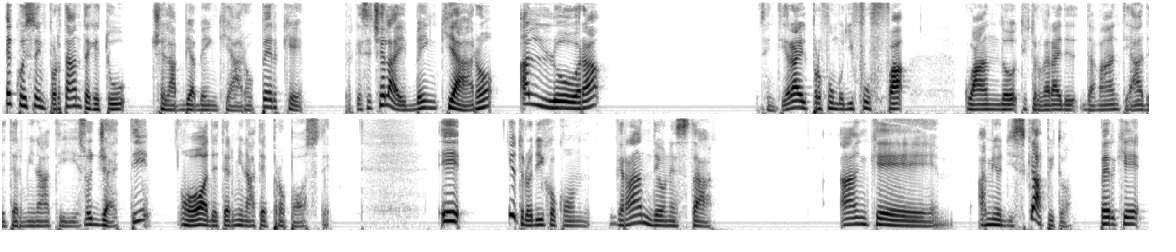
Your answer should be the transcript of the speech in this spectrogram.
E questo è importante che tu ce l'abbia ben chiaro. Perché? Perché se ce l'hai ben chiaro, allora sentirai il profumo di fuffa quando ti troverai de- davanti a determinati soggetti o a determinate proposte. E io te lo dico con grande onestà, anche a mio discapito, perché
